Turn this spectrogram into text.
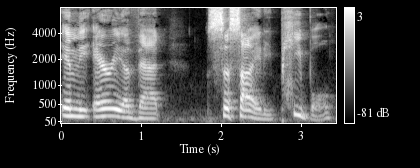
in the area that society, people,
